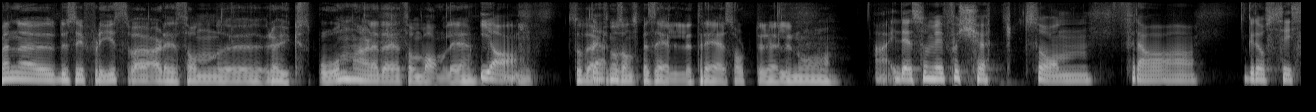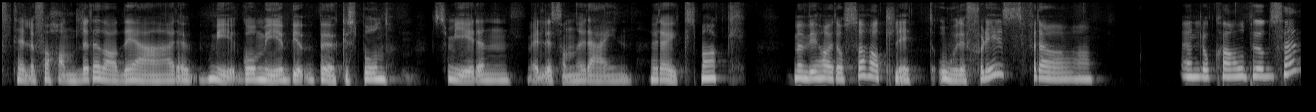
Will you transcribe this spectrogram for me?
men eh, du sier flis, er det sånn eh, røykspon? Er det det sånn vanlig? Ja. Så det er Det- ikke noen sånn spesielle tresorter eller noe? Nei, det som vi får kjøpt sånn fra grossist eller forhandlere, da, det er mye, går mye bøkespon, som gir en veldig sånn rein røyksmak. Men vi har også hatt litt oreflis fra en lokal produsent.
